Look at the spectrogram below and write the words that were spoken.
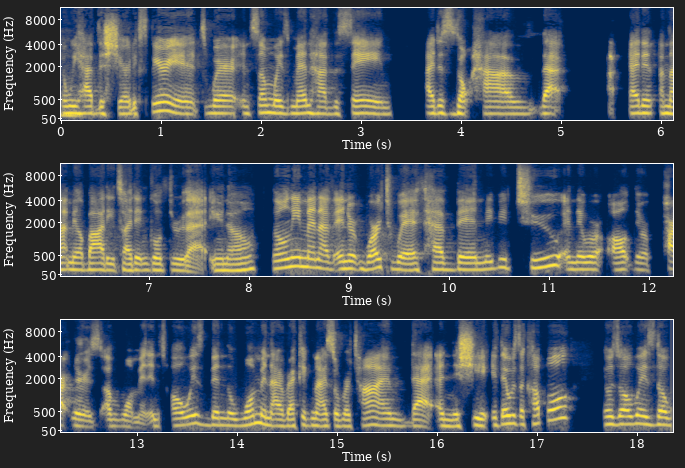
And we mm-hmm. have this shared experience where in some ways men have the same I just don't have that I didn't, I'm not male bodied, so I didn't go through that, you know? The only men I've inter- worked with have been maybe two, and they were all, they were partners of women. And it's always been the woman I recognized over time that initiate. If there was a couple, it was always the,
